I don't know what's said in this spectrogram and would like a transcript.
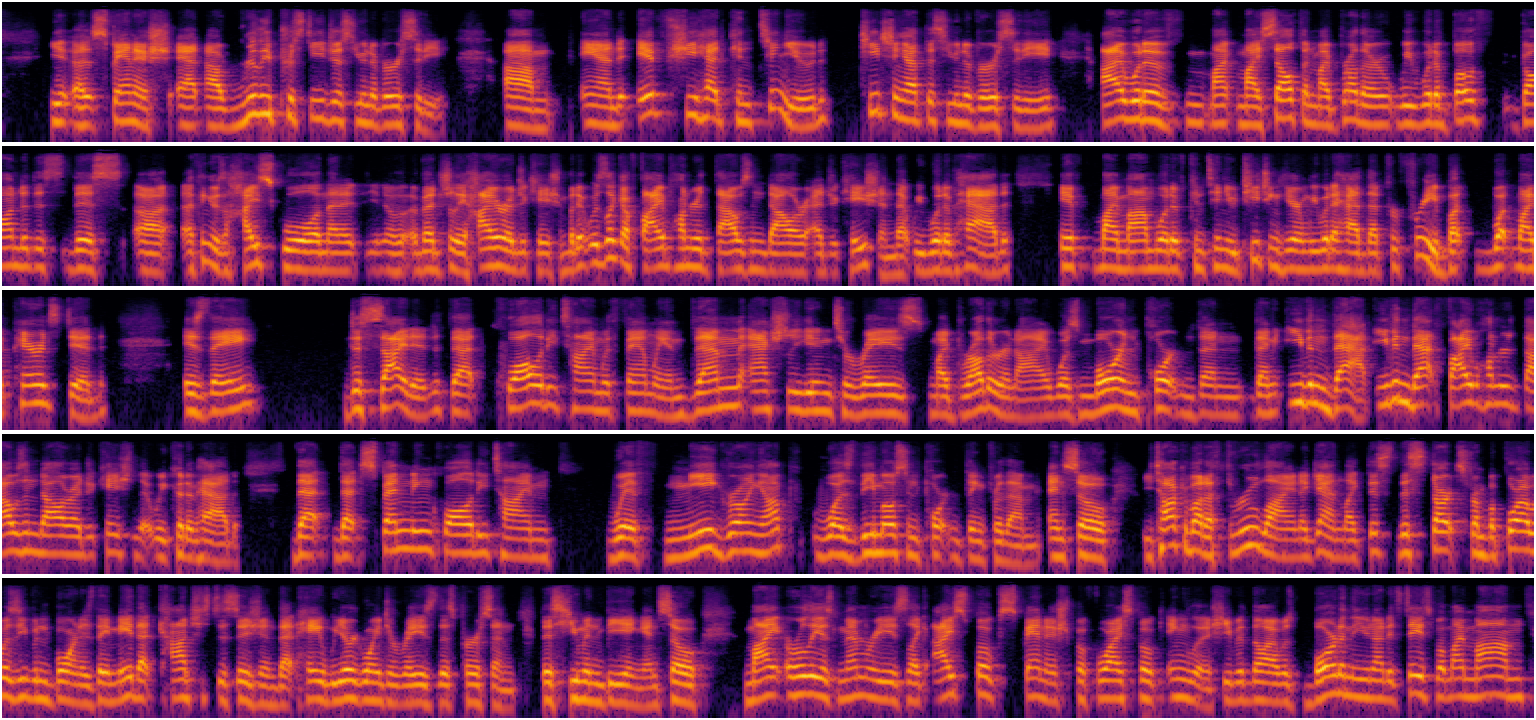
uh, Spanish at a really prestigious university. Um, and if she had continued teaching at this university I would have my, myself and my brother. We would have both gone to this this. Uh, I think it was a high school, and then it, you know eventually higher education. But it was like a five hundred thousand dollar education that we would have had if my mom would have continued teaching here, and we would have had that for free. But what my parents did is they decided that quality time with family and them actually getting to raise my brother and I was more important than than even that even that $500,000 education that we could have had that that spending quality time with me growing up was the most important thing for them. And so you talk about a through line again, like this, this starts from before I was even born, is they made that conscious decision that, hey, we are going to raise this person, this human being. And so my earliest memory is like I spoke Spanish before I spoke English, even though I was born in the United States, but my mom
